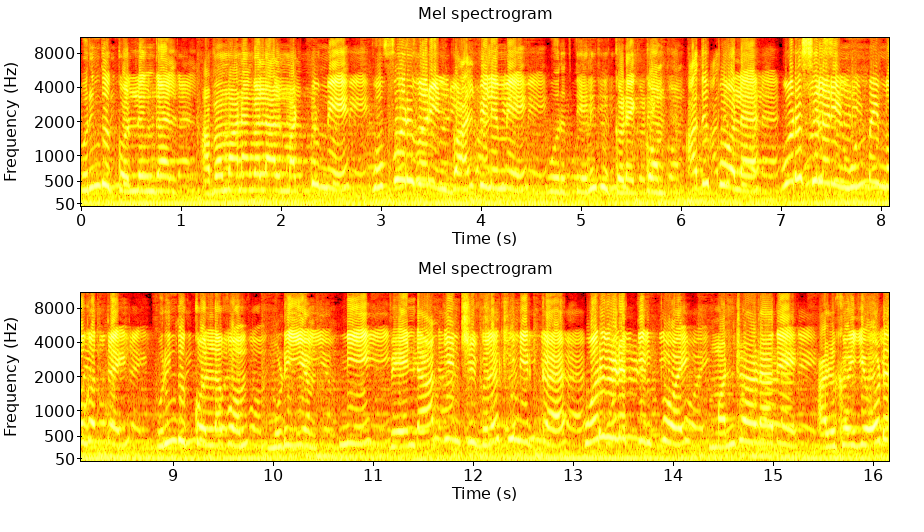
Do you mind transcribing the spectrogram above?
புரிந்து கொள்ளுங்கள். அவமானங்களால் மட்டுமே ஒவ்வொருவரின் வாழ்விலுமே ஒரு தெளிவு கிடைக்கும். அதுபோல ஒரு சிலரின் உண்மை முகத்தை புரிந்து கொள்ளவும் முடியும். நீ வேண்டாம் என்று விலகி நிற்க ஒரு இடத்தில் போய் மன்றாடாதே. அழுகையோடு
